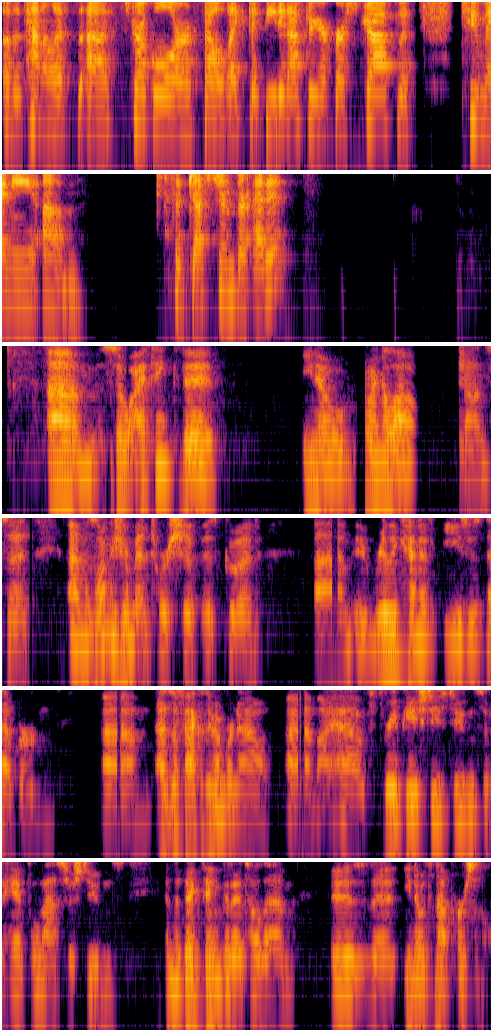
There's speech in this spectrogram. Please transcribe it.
of the panelists uh, struggle or felt like defeated after your first draft with too many um, suggestions or edits? Um, so I think that, you know, going along with John said, um, as long as your mentorship is good, um, it really kind of eases that burden. Um, as a faculty member now, um, I have three PhD students and a handful of master students. And the big thing that I tell them is that, you know, it's not personal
